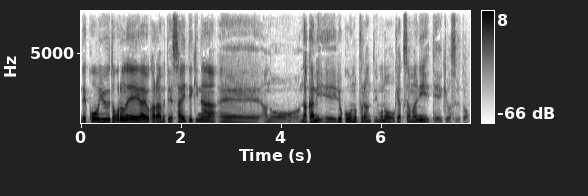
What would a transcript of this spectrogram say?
でこういうところの AI を絡めて最適な、えー、あの中身、えー、旅行のプランというものをお客様に提供すると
